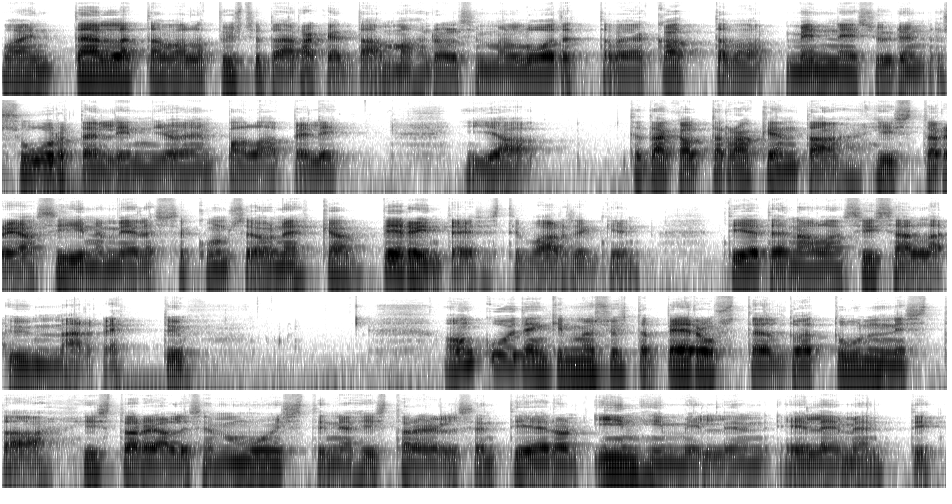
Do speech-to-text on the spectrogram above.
Vain tällä tavalla pystytään rakentamaan mahdollisimman luotettava ja kattava menneisyyden suurten linjojen palapeli ja tätä kautta rakentaa historiaa siinä mielessä, kun se on ehkä perinteisesti varsinkin tieteenalan sisällä ymmärretty. On kuitenkin myös yhtä perusteltua tunnistaa historiallisen muistin ja historiallisen tiedon inhimillinen elementti.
